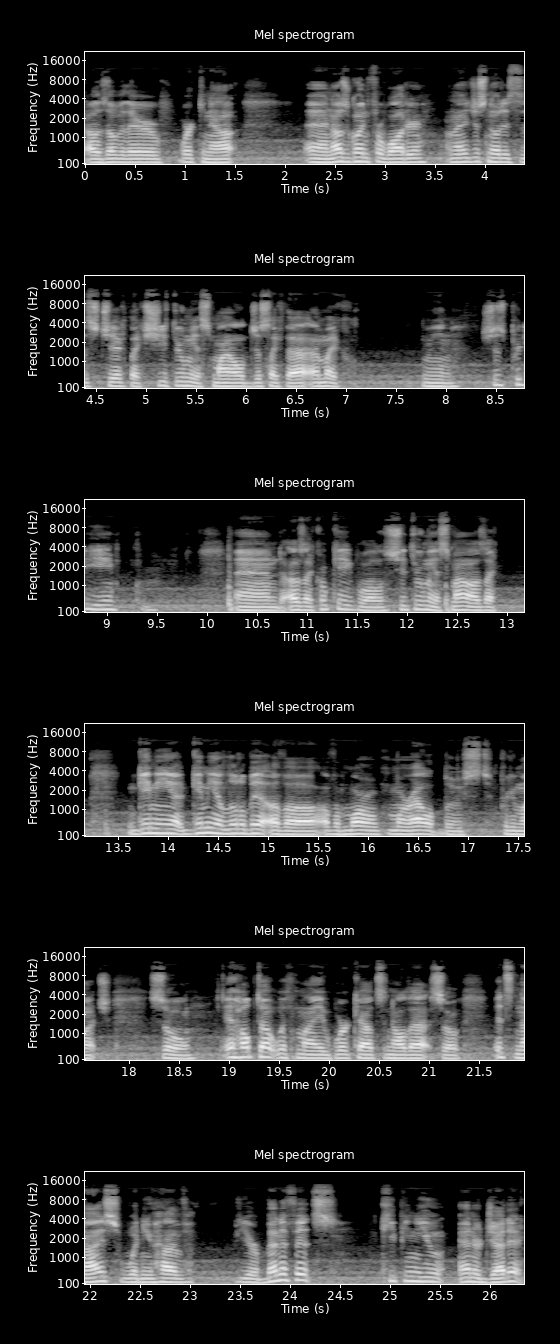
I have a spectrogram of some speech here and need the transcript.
i was over there working out and I was going for water and I just noticed this chick like she threw me a smile just like that. I'm like I mean she's pretty and I was like okay well she threw me a smile. I was like give me a give me a little bit of a of a moral morale boost pretty much. So it helped out with my workouts and all that. So it's nice when you have your benefits keeping you energetic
